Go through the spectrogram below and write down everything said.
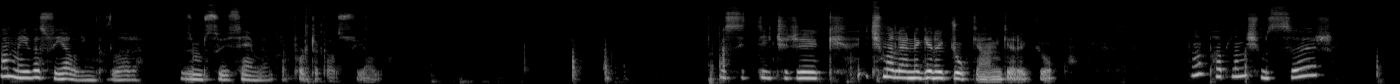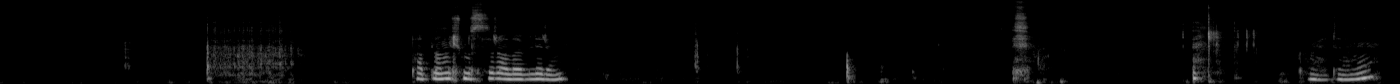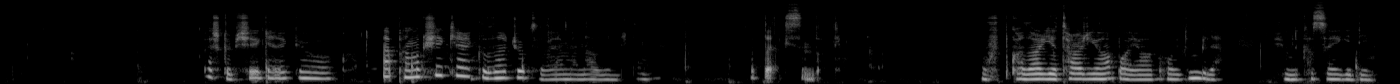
Ben meyve suyu alayım kızlara. Üzüm suyu sevmiyorlar. Portakal suyu alayım. Asitli içecek. İçmelerine gerek yok yani. Gerek yok. Ha, patlamış mısır. Patlamış mısır alabilirim. Koydum. Başka bir şey gerek yok. Ha, pamuk şeker kızlar çok sever. Hemen alayım bir tane. Hatta ikisini de alayım. Of bu kadar yeter ya. Bayağı koydum bile. Şimdi kasaya gideyim.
